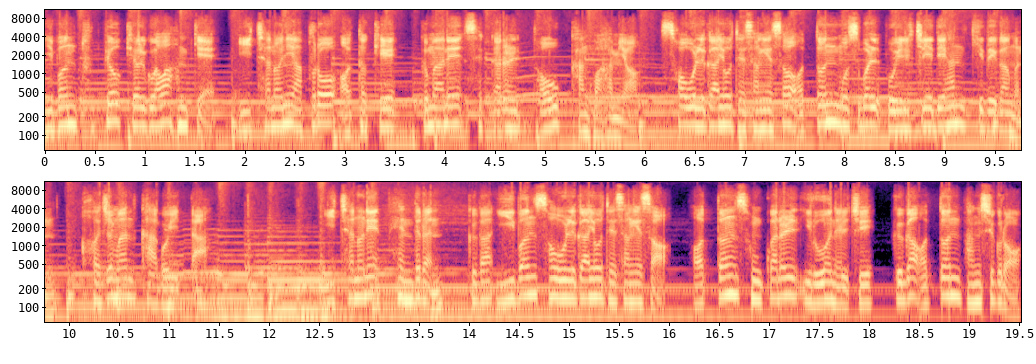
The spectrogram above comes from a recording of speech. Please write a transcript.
이번 투표 결과와 함께 이찬원이 앞으로 어떻게 그만의 색깔을 더욱 강화하며 서울가요 대상에서 어떤 모습을 보일지에 대한 기대감은 커져만 가고 있다. 이찬원의 팬들은 그가 이번 서울가요 대상에서 어떤 성과를 이루어낼지 그가 어떤 방식으로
